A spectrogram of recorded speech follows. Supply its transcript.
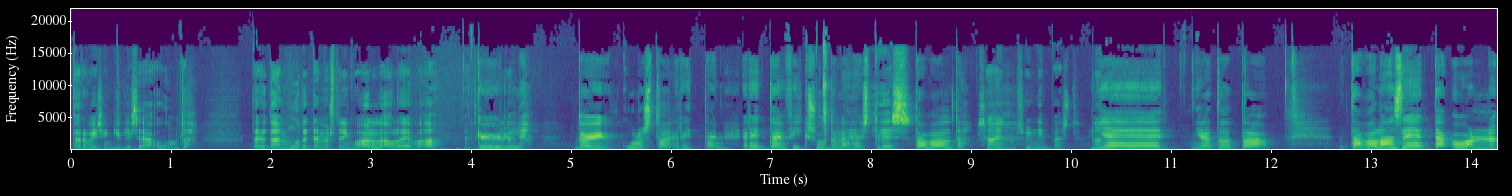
tarvisinkin lisää unta tai jotain muuta tämmöistä niin kuin alla olevaa. Että Kyllä. kyllä. Toi mm. kuulostaa erittäin, erittäin fiksulta lähestymistavalta. Yes. Sain synninpäästä. No. Jee! Yeah. Ja tota, tavallaan se, että on,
